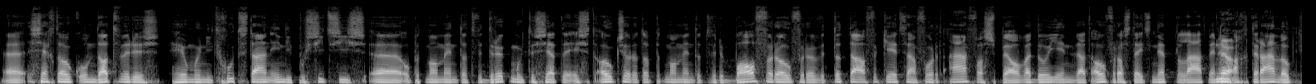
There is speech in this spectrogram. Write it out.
eh, zegt ook omdat we dus helemaal niet goed staan in die posities eh, op het moment dat we druk moeten zetten, is het ook zo dat op het moment dat we de bal veroveren, we totaal verkeerd staan voor het aanvalspel, waardoor je inderdaad overal steeds net te laat bent en Ja. achteraan loopt.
